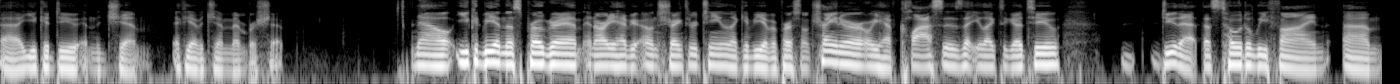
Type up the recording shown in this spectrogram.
uh, you could do in the gym if you have a gym membership. Now, you could be in this program and already have your own strength routine, like if you have a personal trainer or you have classes that you like to go to, do that. That's totally fine. Um,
